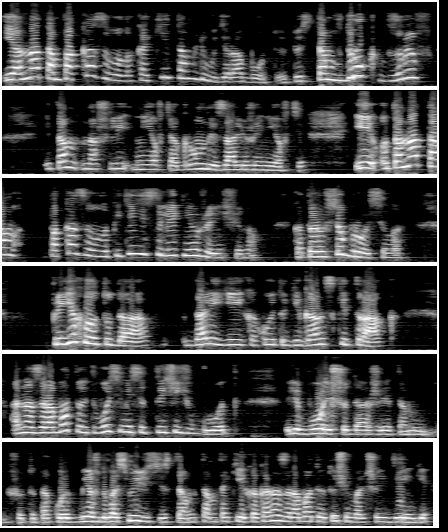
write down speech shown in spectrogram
И она там показывала, какие там люди работают. То есть там вдруг взрыв, и там нашли нефть, огромные залежи нефти. И вот она там показывала 50-летнюю женщину, которая все бросила – Приехала туда, дали ей какой-то гигантский трак. Она зарабатывает 80 тысяч в год или больше даже, там что-то такое, между 80, там, там такие, как она, зарабатывают очень большие деньги.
